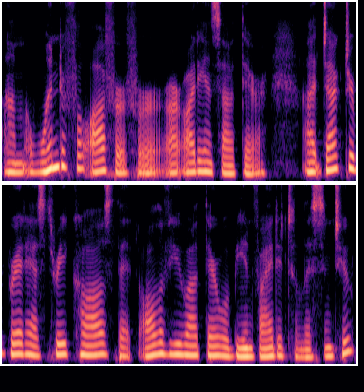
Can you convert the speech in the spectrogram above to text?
um, a wonderful offer for our audience out there. Uh, Dr. Britt has three calls that all of you out there will be invited to listen to,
